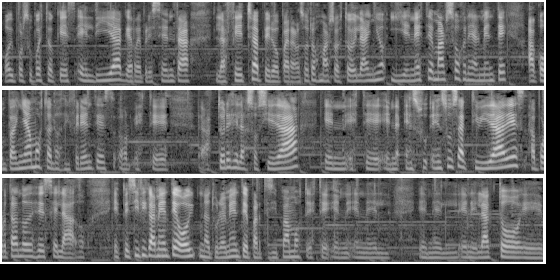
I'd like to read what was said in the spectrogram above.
Hoy, por supuesto, que es el día que representa la fecha, pero para nosotros marzo es todo el año y en este marzo generalmente acompañamos a los diferentes este, actores de la sociedad en, este, en, sus actividades aportando desde ese lado. Específicamente hoy, naturalmente, participamos este, en, el, acto eh,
